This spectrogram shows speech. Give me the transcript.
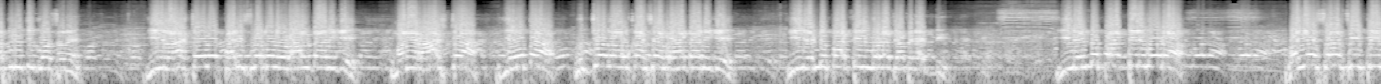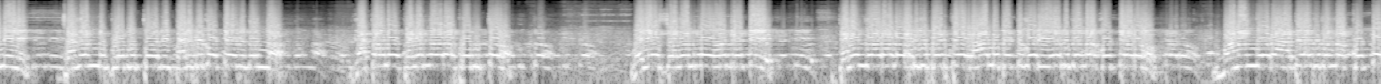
అభివృద్ధి కోసమే. ఈ రాష్ట్రంలో పరిశ్రమలు రావడానికి మన రాష్ట్ర యువత ఉద్యోగ అవకాశాలు రావడానికి ఈ రెండు పార్టీలు కూడా జతగట్టి ఈ రెండు పార్టీలు కూడా వైఎస్ఆర్ సిపిని జగన్ ప్రభుత్వాన్ని తరిమి కొట్టే విధంగా గతంలో తెలంగాణ ప్రభుత్వం వైఎస్ జగన్మోహన్ రెడ్డి తెలంగాణలో అడుగు పెడితే రాళ్ళు పెట్టుకొని ఏ విధంగా కొట్టారో మనం కూడా అదే విధంగా కొట్టే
